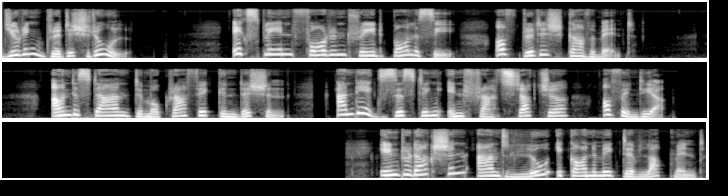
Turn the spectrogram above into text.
during British rule. Explain foreign trade policy of British government. Understand demographic condition and the existing infrastructure of India. Introduction and low economic development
